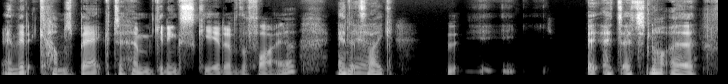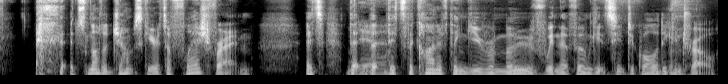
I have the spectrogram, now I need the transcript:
and then it comes back to him getting scared of the fire, and it's Yeah. like it, it's it's not a it's not a jump scare; it's a flash frame. It's that Yeah. that's the kind of thing you remove when the film gets sent to quality control.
